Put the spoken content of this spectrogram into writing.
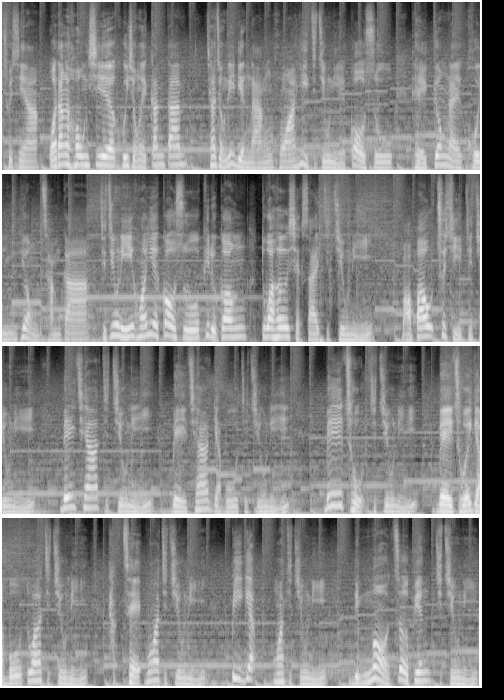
出声。活动的方式非常的简单，请将你令人欢喜一周年的故事提供来分享参加。一周年欢喜的故事，譬如讲拄啊好熟悉一周年，宝宝出世一周年，买车一周年，卖车业务一周年。买厝一周年，卖厝的业务拄啊一周年，读册满一周年，毕业满一周年，入伍做兵一周年，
